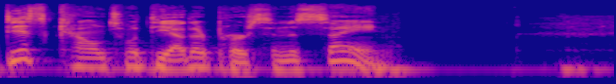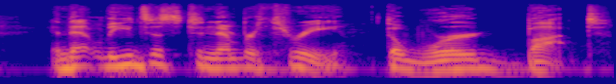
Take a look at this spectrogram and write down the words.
discounts what the other person is saying. And that leads us to number three, the word but.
